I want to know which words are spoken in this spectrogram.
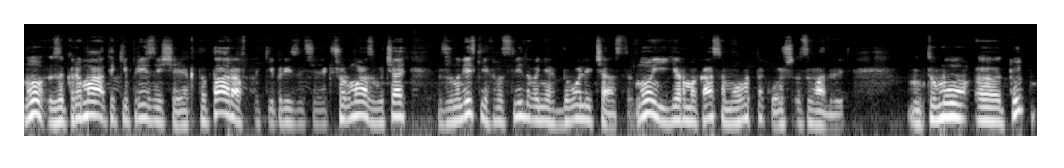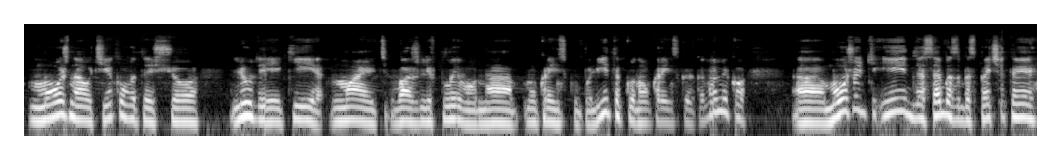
Ну, зокрема, такі прізвища, як Татаров, такі прізвища, як Шурма, звучать в журналістських розслідуваннях доволі часто. Ну і Єрмака самого також згадують. Тому е, тут можна очікувати, що люди, які мають важливі впливу на українську політику, на українську економіку. Е, можуть і для себе забезпечити е,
